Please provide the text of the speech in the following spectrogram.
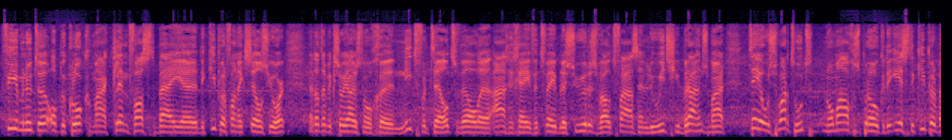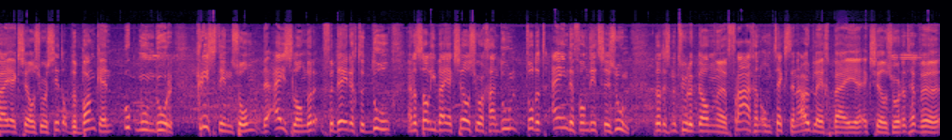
Vier minuten op de klok, maar klem vast bij uh, de keeper van Excelsior. En dat heb ik zojuist nog niet verteld. Wel aangegeven twee blessures, Wout Vaas en Luigi Bruins. Maar Theo Zwarthoed, normaal gesproken de eerste keeper bij Excelsior, zit op de bank. En Oekmoendur Christinsson, de IJslander, verdedigt het doel. En dat zal hij bij Excelsior gaan doen tot het einde van dit seizoen. Dat is natuurlijk dan vragen om tekst en uitleg bij Excelsior. Dat hebben we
